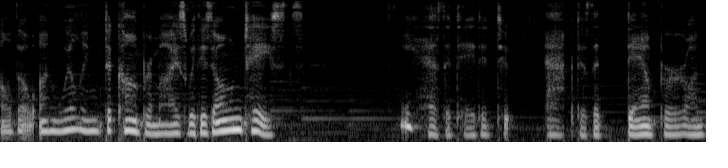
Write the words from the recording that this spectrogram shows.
although unwilling to compromise with his own tastes, he hesitated to act as a damper on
